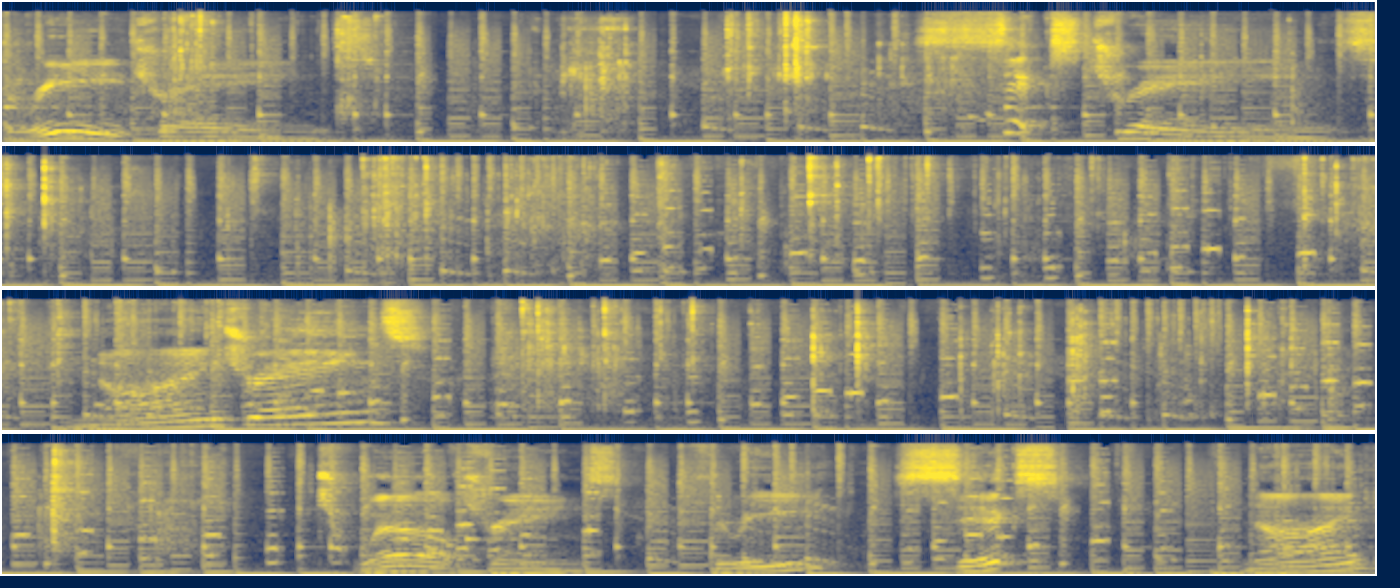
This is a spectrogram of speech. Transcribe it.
Three trains. Six trains. Nine trains. Twelve trains. Three, six, nine,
